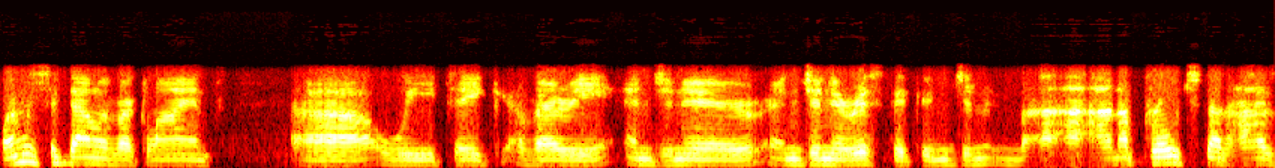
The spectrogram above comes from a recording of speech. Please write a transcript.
when we sit down with our clients, uh, we take a very engineer engineeristic engin- an approach that has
